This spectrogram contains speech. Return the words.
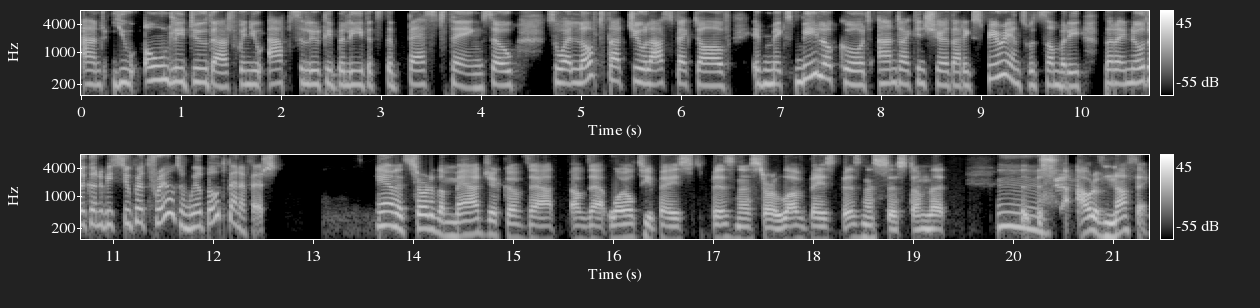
And you only do that when you absolutely believe it's the best thing. So, so I loved that dual aspect of it makes me look good and I can share that experience with somebody that I know they're going to be super thrilled and we'll both benefit and it's sort of the magic of that of that loyalty based business or love based business system that mm. out of nothing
